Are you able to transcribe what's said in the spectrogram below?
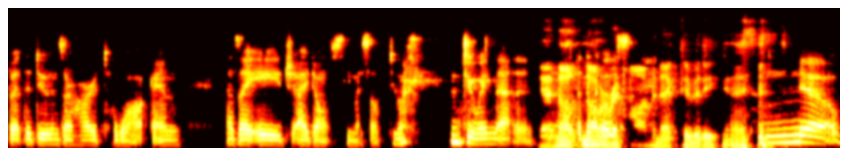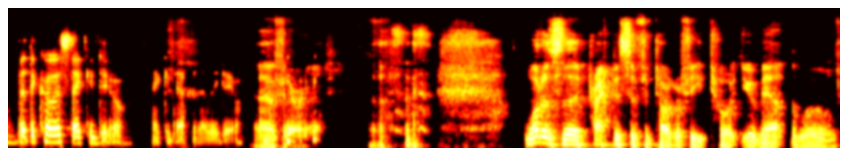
but the dunes are hard to walk and as I age, I don't see myself doing doing that. Yeah, not not coast, a retirement activity. no, but the coast I could do. I could definitely do. Uh, fair enough. what has the practice of photography taught you about the world?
